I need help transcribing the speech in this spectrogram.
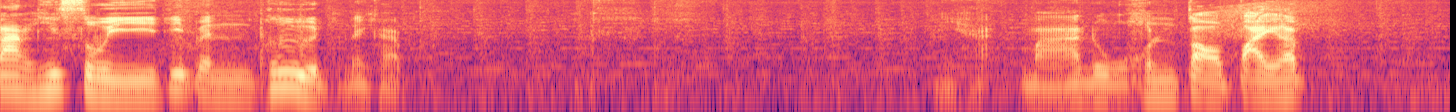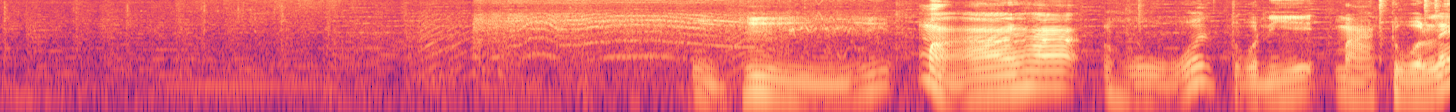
ร่างฮิซุยที่เป็นพืชนะครับนี่ฮะมาดูคนต่อไปครับอือหือมาฮะโอ้โหตัวนี้มาตัวแร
